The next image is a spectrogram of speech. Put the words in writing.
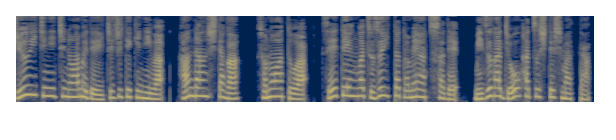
11日の雨で一時的には氾濫したが、その後は晴天が続いたため暑さで水が蒸発してしまった。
